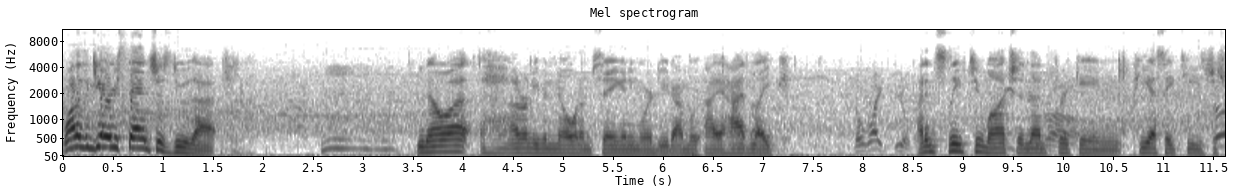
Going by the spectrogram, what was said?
Why doesn't Gary Sanchez do that? You know what? I don't even know what I'm saying anymore, dude. I'm, I had like... I didn't sleep too much, and then freaking PSATs just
